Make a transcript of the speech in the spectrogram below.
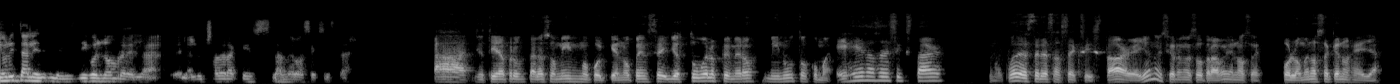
ahorita les, digo el nombre de la, de la luchadora que es la nueva Sexy Star. Ah, yo te iba a preguntar eso mismo porque no pensé, yo estuve los primeros minutos como, ¿es esa Sexy Star? No puede ser esa Sexy Star, ellos no hicieron eso otra vez, no sé, por lo menos sé que no es ella.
